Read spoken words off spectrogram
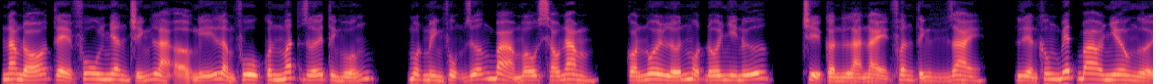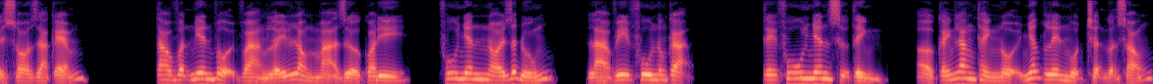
năm đó tề phu nhân chính là ở nghĩ lầm phu quân mất dưới tình huống, một mình phụng dưỡng bà mẫu 6 năm, còn nuôi lớn một đôi nhi nữ, chỉ cần là này phân tính dai, liền không biết bao nhiêu người so ra kém. Tào vận niên vội vàng lấy lòng mà rửa qua đi, phu nhân nói rất đúng, là vi phu nông cạn. Tề phu nhân sự tình, ở cánh lăng thành nội nhấc lên một trận gọn sóng,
